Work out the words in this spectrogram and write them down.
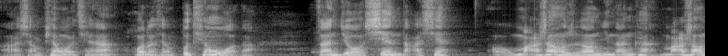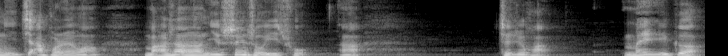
啊，想骗我钱或者想不听我的，咱就现打现哦，马上让你难看，马上你家破人亡，马上让你身首异处啊。这句话。每一个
